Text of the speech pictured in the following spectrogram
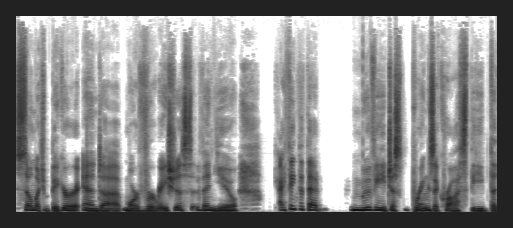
so much bigger and uh, more voracious than you. I think that that movie just brings across the the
